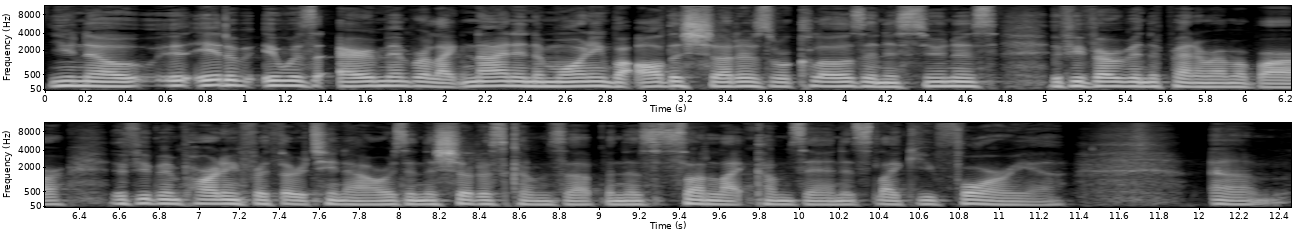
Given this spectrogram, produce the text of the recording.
you know, it, it, it was, I remember like nine in the morning, but all the shutters were closed. And as soon as, if you've ever been to Panorama Bar, if you've been partying for 13 hours and the shutters comes up and the sunlight comes in, it's like euphoria. Um,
